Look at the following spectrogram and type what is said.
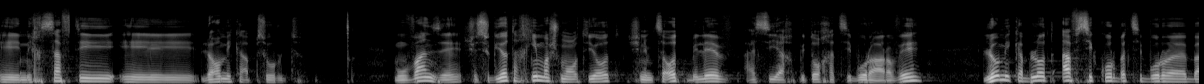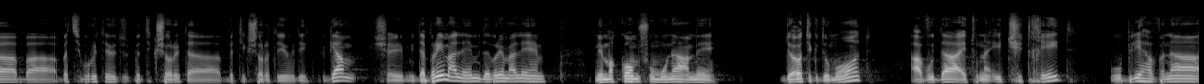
אה, נחשפתי אה, לעומק האבסורד. במובן זה שסוגיות הכי משמעותיות שנמצאות בלב השיח בתוך הציבור הערבי, לא מקבלות אף סיקור בציבור, אה, בציבורית היהודית, בתקשורת, בתקשורת היהודית. וגם כשמדברים עליהם, מדברים עליהם ממקום שהוא מונע מדעות קדומות, עבודה עיתונאית שטחית, ובלי הבנה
